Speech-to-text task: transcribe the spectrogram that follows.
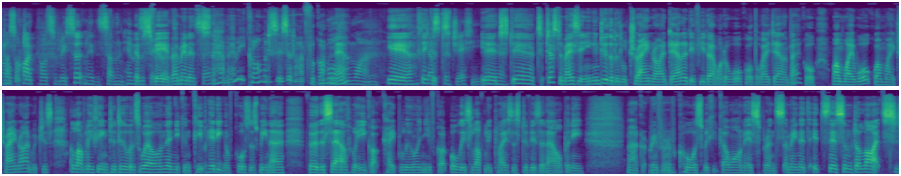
Oh, Busselton? quite possibly, certainly the southern hemisphere. Hemisphere. I mean, it's say. how many kilometres is it? I've forgotten more now. than one. Yeah, I think Just it's a jetty. yeah, yeah. it's yeah, it's just amazing. You can do the little train ride down it if you don't want to walk all the way down and back, or one way walk, one way train ride, which is a lovely thing to do as well. And then you can keep heading, of course, as we know, further south where you've got Cape Leeuwin, you've got all these lovely places to visit, Albany. Margaret River, of course. We could go on Esperance. I mean, it, it's there's some delights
